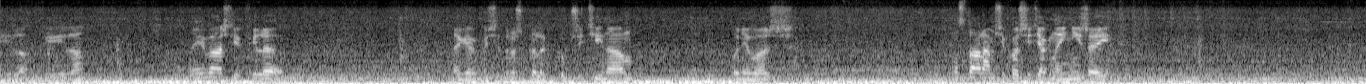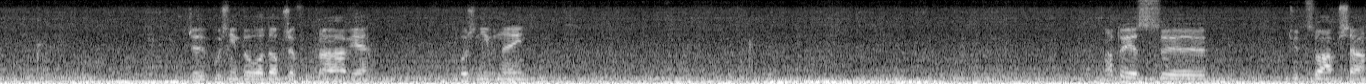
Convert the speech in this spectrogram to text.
Chwila, chwila. No i właśnie chwilę tak jakby się troszkę lekko przycinam, ponieważ no staram się kosić jak najniżej. Żeby później było dobrze w uprawie pożniwnej. No tu jest y, ciut słabsza,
